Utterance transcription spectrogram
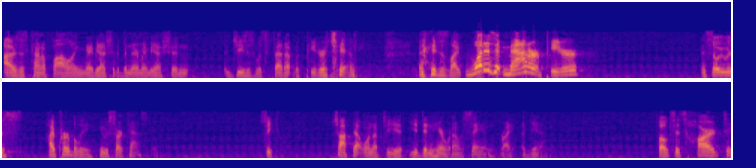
I was just kind of following. Maybe I should have been there. Maybe I shouldn't. Jesus was fed up with Peter again. and he's just like, what does it matter, Peter? And so he was hyperbole. He was sarcastic. Chalk that one up to you. You didn't hear what I was saying right again. Folks, it's hard to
